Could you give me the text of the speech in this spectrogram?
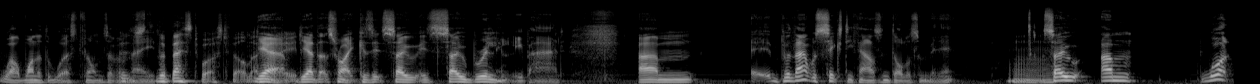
well, one of the worst films ever It's made. the best worst film ever yeah, made. yeah, that's right, because it's so it's so brilliantly bad. Um, eh, but that was sixty thousand dollars a minute. So, um, what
